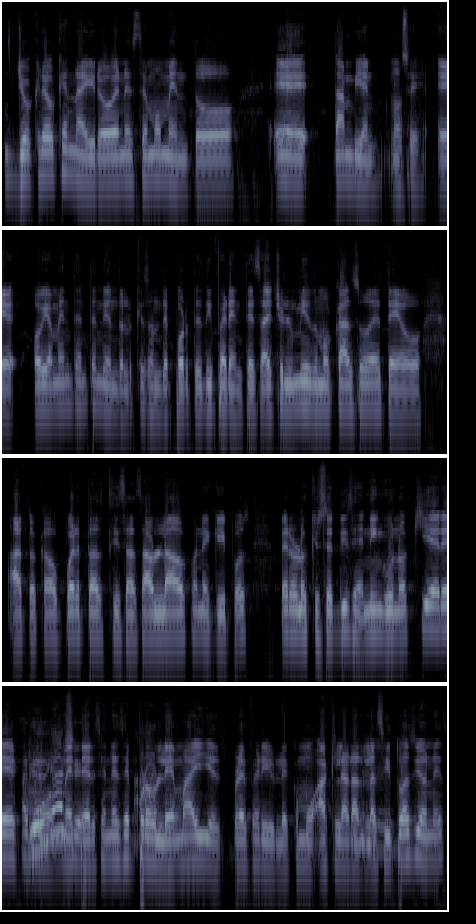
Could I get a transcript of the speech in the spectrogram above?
yo creo que Nairo en este momento eh, también, no sé, eh, obviamente entendiendo lo que son deportes diferentes, ha hecho el mismo caso de Teo, ha tocado puertas, quizás ha hablado con equipos, pero lo que usted dice, ninguno quiere como meterse en ese problema y es preferible como aclarar las situaciones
